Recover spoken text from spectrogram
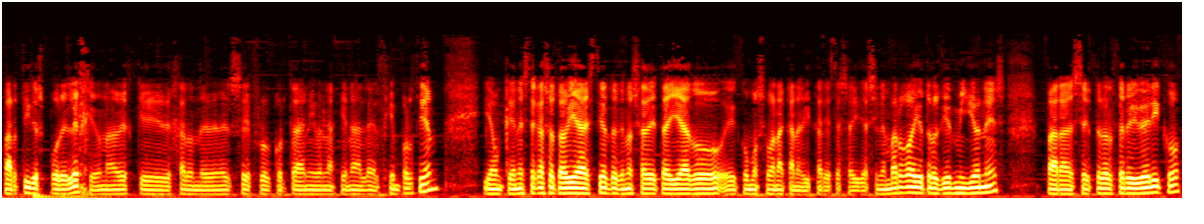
partidos por el eje una vez que dejaron de verse flor cortada a nivel nacional al 100%. Y aunque en este caso todavía es cierto que no se ha detallado eh, cómo se van a canalizar estas ayudas. Sin embargo, hay otros 10 millones para el sector del cerdo ibérico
